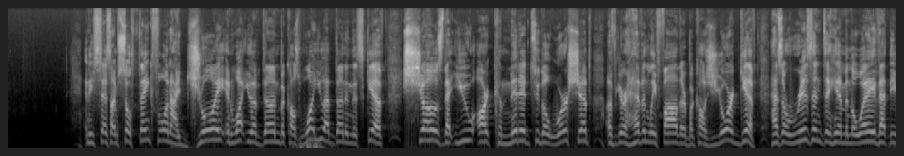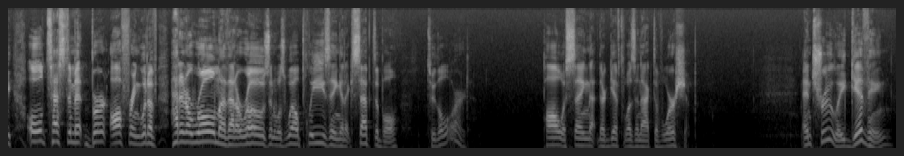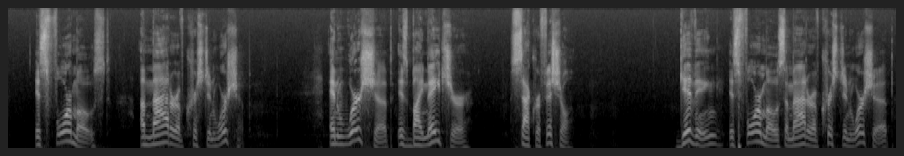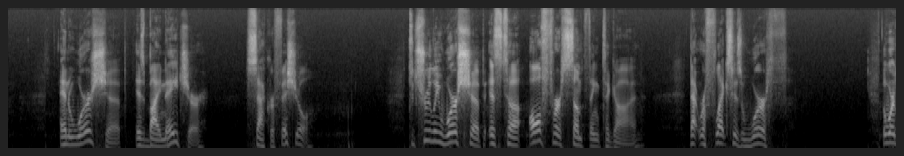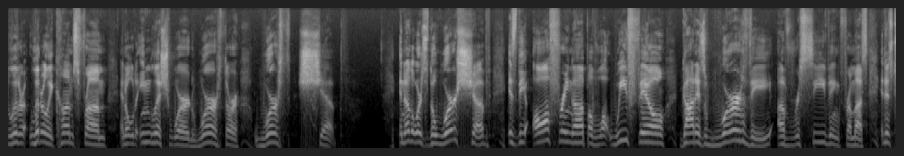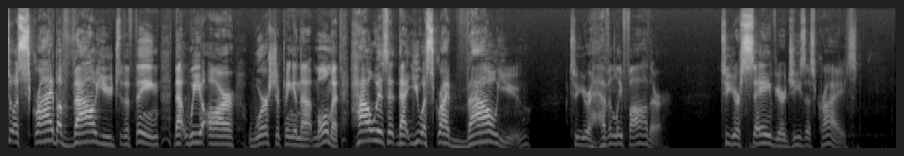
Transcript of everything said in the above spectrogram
And he says, I'm so thankful and I joy in what you have done because what you have done in this gift shows that you are committed to the worship of your heavenly Father because your gift has arisen to him in the way that the Old Testament burnt offering would have had an aroma that arose and was well pleasing and acceptable to the Lord. Paul was saying that their gift was an act of worship. And truly, giving is foremost a matter of Christian worship. And worship is by nature sacrificial. Giving is foremost a matter of Christian worship, and worship is by nature sacrificial. To truly worship is to offer something to God that reflects His worth. The word liter- literally comes from an old English word, worth or worthship. In other words, the worship is the offering up of what we feel God is worthy of receiving from us. It is to ascribe a value to the thing that we are worshiping in that moment. How is it that you ascribe value to your Heavenly Father, to your Savior, Jesus Christ,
